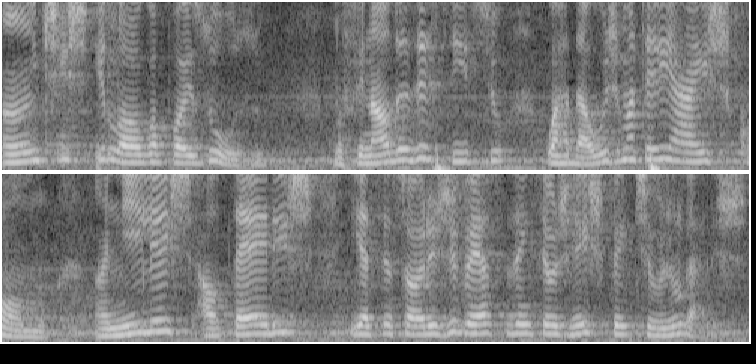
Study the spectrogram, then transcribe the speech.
antes e logo após o uso. No final do exercício, guardar os materiais como anilhas, halteres e acessórios diversos em seus respectivos lugares.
